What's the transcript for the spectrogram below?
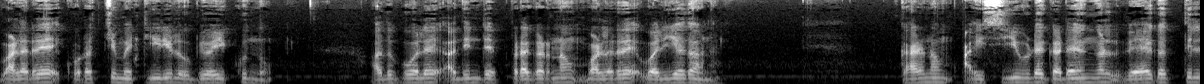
വളരെ കുറച്ച് മെറ്റീരിയൽ ഉപയോഗിക്കുന്നു. അതുപോലെ അതിന്റെ പ്രകടനം വളരെ വലിയതാണ്. കാരണം ഐ സിയുടെ ഘടകങ്ങൾ വേഗത്തിൽ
